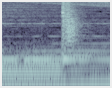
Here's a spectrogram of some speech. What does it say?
you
